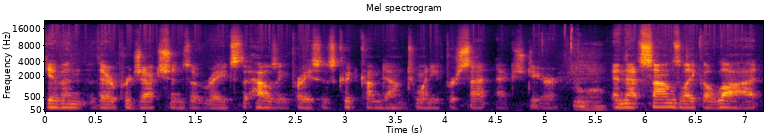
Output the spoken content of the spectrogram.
given their projections of rates, that housing prices could come down 20% next year. And that sounds like a lot.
